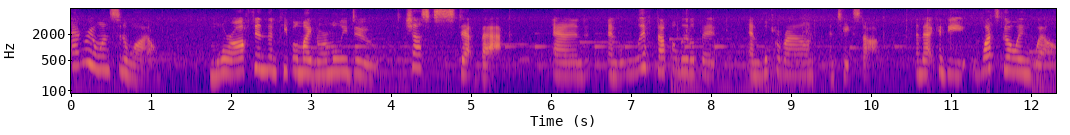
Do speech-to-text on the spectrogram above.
every once in a while, more often than people might normally do, just step back and and lift up a little bit and look around and take stock. And that can be what's going well,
